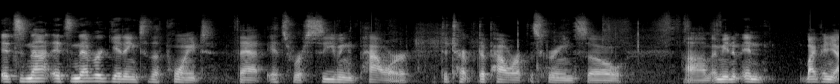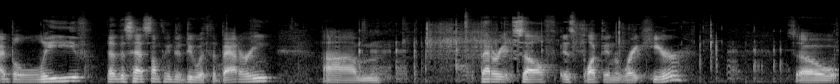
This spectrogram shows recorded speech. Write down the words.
It's not. It's never getting to the point that it's receiving power to to power up the screen. So, um, I mean, in my opinion, I believe that this has something to do with the battery. Um, battery itself is plugged in right here. So,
